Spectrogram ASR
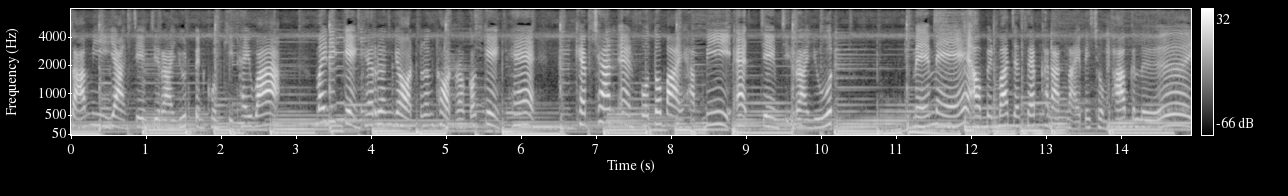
สามีอย่างเจมจิรายุทธเป็นคนคิดให้ว่า ไม่ได้เก่งแค่เรื่องหยอดเรื่องถอดเราก็เก่งแฮ่ caption and photo by hubby at เจมจิรายุทธแหมแหมเอาเป็นว่าจะแซบขนาดไหนไปชมภาพกันเลย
